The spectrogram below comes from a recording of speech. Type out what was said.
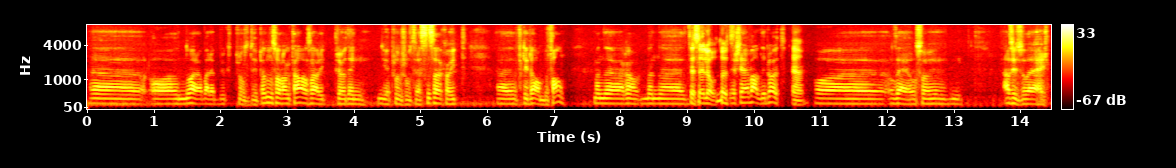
Uh, og nå har jeg bare brukt prototypen så langt, her, altså jeg har ikke prøvd den nye produksjonsdressen, så jeg kan ikke uh, for tidlig anbefale. Men, eh, kan, men eh, Det ser lovende det ser veldig bra ut. Ja. Og, eh, og det er jo så Jeg syns jo det er helt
